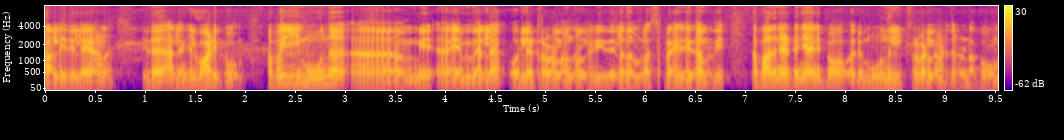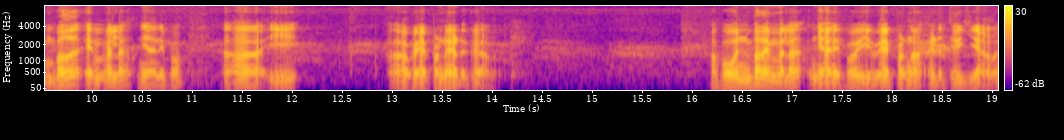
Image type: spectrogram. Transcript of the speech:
തളിരിലയാണ്. ഇത് അല്ലെങ്കിൽ വാടിപ്പോവും. അപ്പോൾ ഈ മൂന്ന് എം എൽ ഒരു ലിറ്റർ വെള്ളം എന്നുള്ള രീതിയിൽ നമ്മൾ സ്പ്രേ ചെയ്താൽ മതി. അപ്പോൾ അതിനായിട്ട് ഞാനിപ്പോൾ ഒരു മൂന്ന് ലിറ്റർ വെള്ളം എടുത്തിട്ടുണ്ട്. അപ്പോൾ ഒമ്പത് എം എൽ ഞാനിപ്പോൾ ഈ വേപ്പെണ്ണ എടുക്കുകയാണ്. അപ്പോൾ ഒൻപത് എം എൽ ഞാനിപ്പോൾ ഈ വേപ്പെണ്ണ എടുത്തിരിക്കുകയാണ്.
